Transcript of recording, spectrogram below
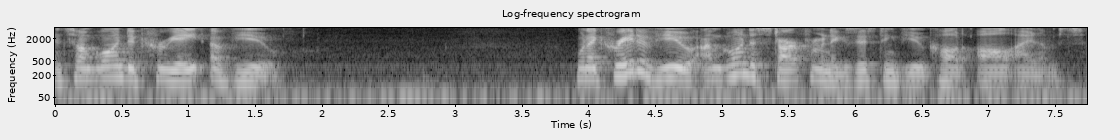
And so I'm going to create a view. When I create a view, I'm going to start from an existing view called all items.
